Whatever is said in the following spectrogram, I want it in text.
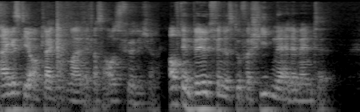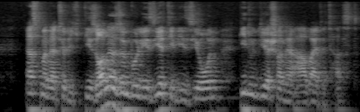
Zeige es dir auch gleich nochmal etwas ausführlicher. Auf dem Bild findest du verschiedene Elemente. Erstmal natürlich die Sonne symbolisiert die Vision, die du dir schon erarbeitet hast.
